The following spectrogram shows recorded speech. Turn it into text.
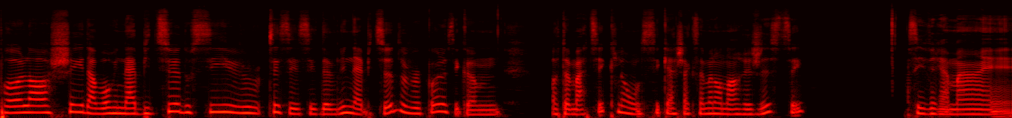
pas lâcher d'avoir une habitude aussi tu sais c'est devenu une habitude je veux pas là c'est comme automatique là. On le sait qu'à chaque semaine on enregistre tu sais. C'est vraiment euh,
